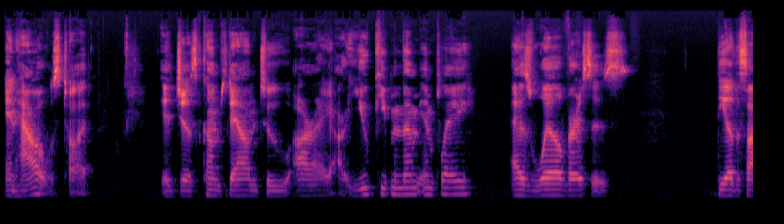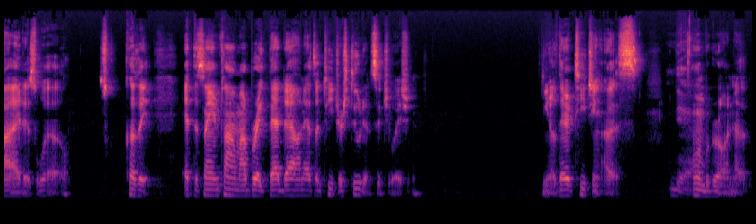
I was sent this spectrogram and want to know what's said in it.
and how it was taught. It just comes down to all right, are you keeping them in play as well versus the other side as well? Because it at the same time, I break that down as a teacher student situation. You know, they're teaching us yeah. when we're growing up.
